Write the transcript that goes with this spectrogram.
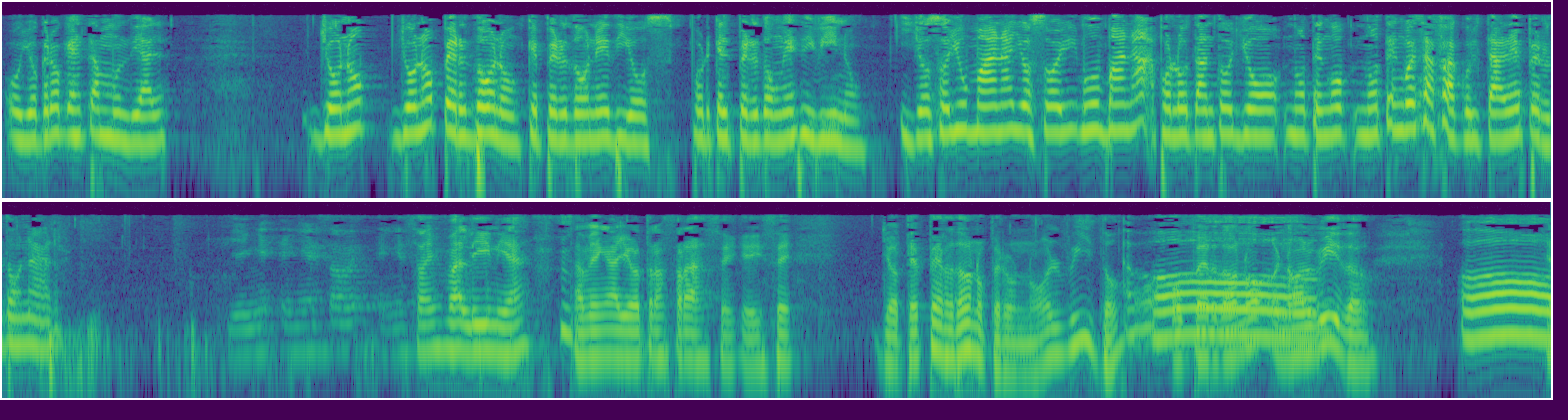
o yo creo que es tan mundial, yo no, yo no perdono que perdone Dios, porque el perdón es divino y yo soy humana, yo soy humana, por lo tanto yo no tengo no tengo esa facultad de perdonar. Y en, esa, misma línea también hay otra frase que dice yo te perdono, pero no olvido. Oh. O perdono o no olvido. Oh.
